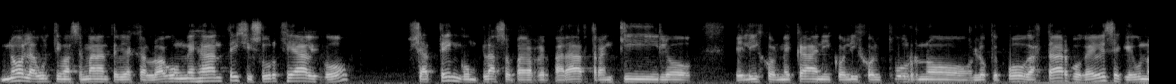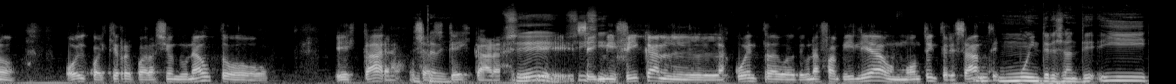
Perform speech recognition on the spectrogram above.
no la última semana antes de viajar, lo hago un mes antes y si surge algo, ya tengo un plazo para reparar tranquilo, elijo el mecánico, elijo el turno, lo que puedo gastar, porque hay veces que uno, hoy cualquier reparación de un auto es cara, o sea, que es cara. Eh, significan las cuentas de una familia un monto interesante. Muy interesante. Y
